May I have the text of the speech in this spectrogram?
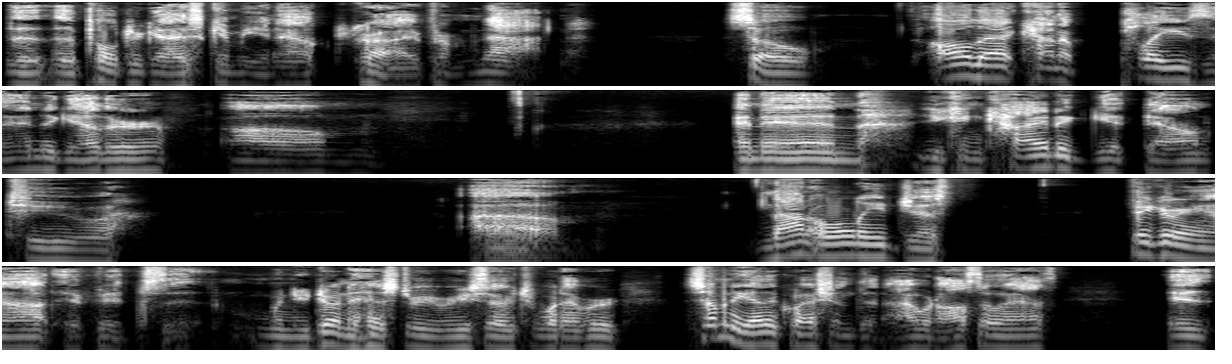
The the poltergeist can be an outcry from that. So all that kind of plays in together. Um, and then you can kind of get down to um, not only just figuring out if it's when you're doing the history research, whatever. Some of the other questions that I would also ask is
